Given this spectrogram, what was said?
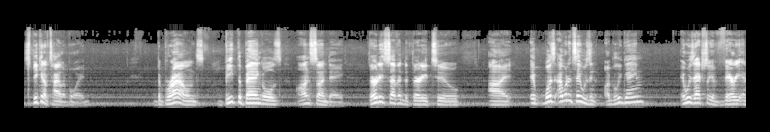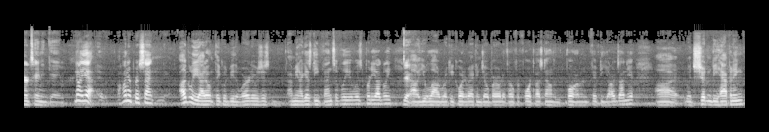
speaking of Tyler Boyd, the Browns beat the Bengals on Sunday, 37 to 32. Uh, it was I wouldn't say it was an ugly game. It was actually a very entertaining game. No, yeah, 100% ugly. I don't think would be the word. It was just, I mean, I guess defensively it was pretty ugly. Yeah. Uh, you allowed rookie quarterback and Joe Burrow to throw for four touchdowns and 450 yards on you, uh, which shouldn't be happening.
